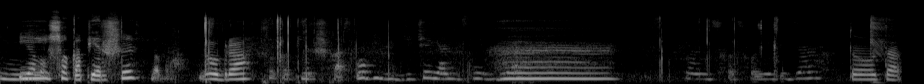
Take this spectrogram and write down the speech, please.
I Ja. Szoka pierwszy. Dobra. Dobra. Szoka pierwszy hasło. Widzicie, ja nic nie widzę. Eee, Ja nic hasła nie widzę. To tak.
